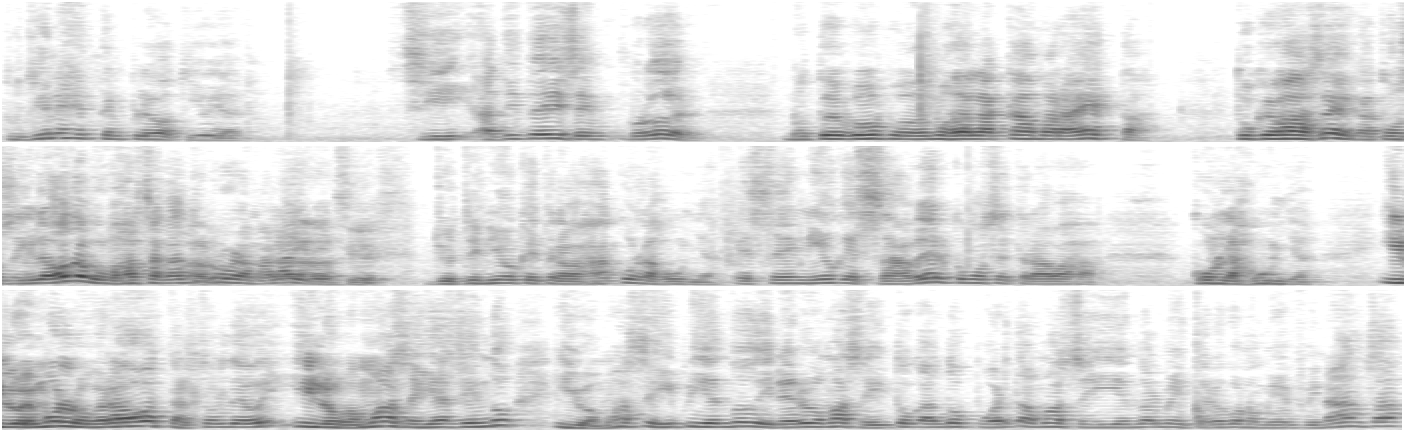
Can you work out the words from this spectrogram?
tú tienes este empleo aquí, oye. Si a ti te dicen, brother, no te podemos dar la cámara esta, ¿tú qué vas a hacer? A conseguir la otra, porque vas a sacar tu programa al aire. Yo he tenido que trabajar con las uñas. He tenido que saber cómo se trabaja con las uñas. Y lo hemos logrado hasta el sol de hoy y lo vamos a seguir haciendo y vamos a seguir pidiendo dinero, vamos a seguir tocando puertas, vamos a seguir yendo al Ministerio de Economía y Finanzas,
